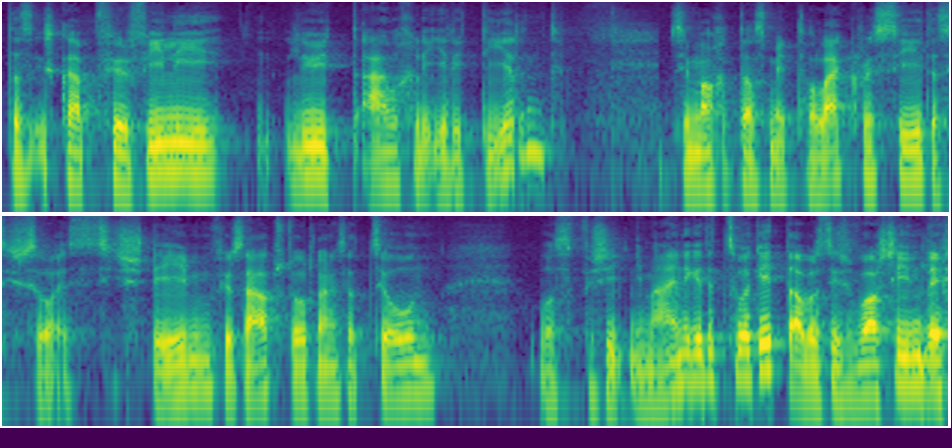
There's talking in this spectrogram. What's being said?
das ist, glaube ich, für viele Leute auch ein irritierend. Sie machen das mit Holacracy, das ist so ein System für Selbstorganisation, wo es verschiedene Meinungen dazu gibt, aber es ist wahrscheinlich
